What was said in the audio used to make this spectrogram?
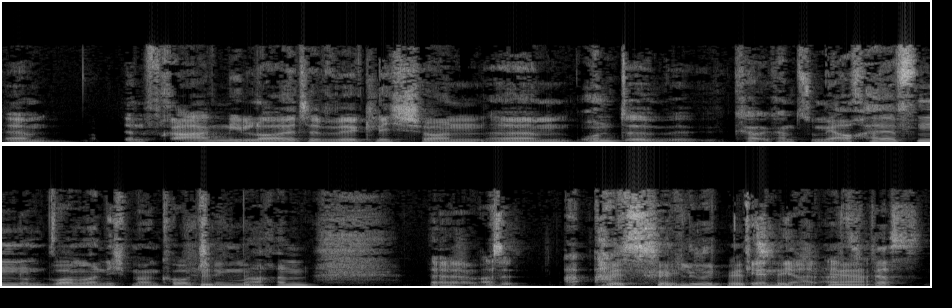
Ähm, dann fragen die Leute wirklich schon, ähm, und äh, kannst du mir auch helfen und wollen wir nicht mal ein Coaching machen? Äh, also absolut witzig, genial. Also ja. das,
